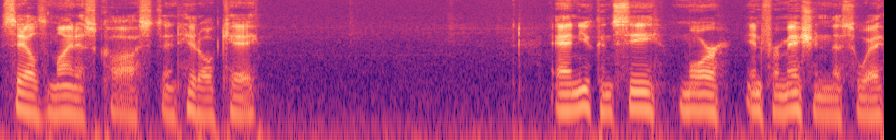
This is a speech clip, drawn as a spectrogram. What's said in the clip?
sales minus costs and hit OK. And you can see more information this way.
